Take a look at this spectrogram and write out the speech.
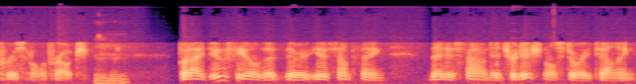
personal approach. Mm-hmm. But I do feel that there is something that is found in traditional storytelling.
